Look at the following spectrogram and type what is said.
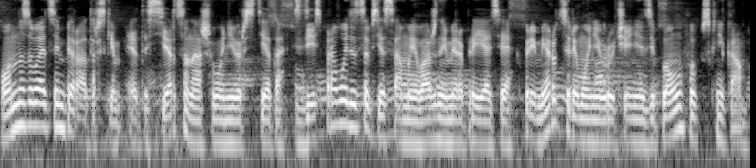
Он называется Императорским. Это сердце нашего университета. Здесь проводятся все самые важные мероприятия. К примеру, церемонии вручения дипломов выпускникам.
